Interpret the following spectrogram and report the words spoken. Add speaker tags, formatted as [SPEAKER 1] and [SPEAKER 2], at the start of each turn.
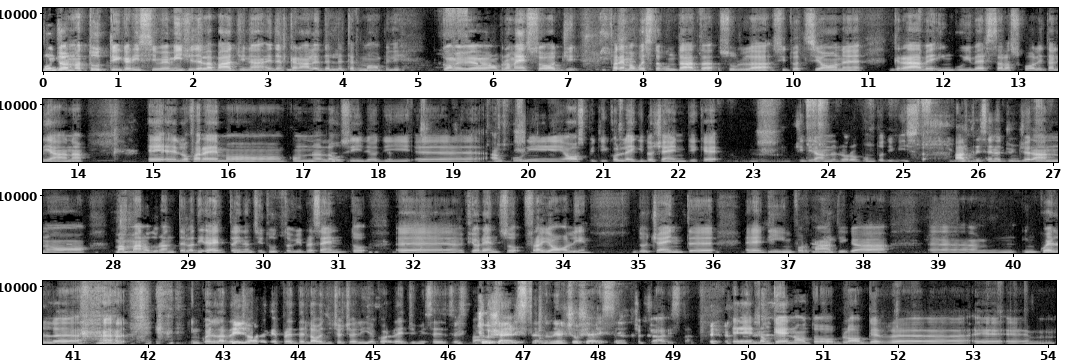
[SPEAKER 1] Buongiorno a tutti carissimi amici della pagina e del canale delle Termopili. Come vi avevamo promesso, oggi faremo questa puntata sulla situazione grave in cui versa la scuola italiana e lo faremo con l'ausilio di eh, alcuni ospiti, colleghi docenti che mh, ci diranno il loro punto di vista. Altri se ne aggiungeranno man mano durante la diretta. Innanzitutto vi presento eh, Fiorenzo Fraioli, docente eh, di informatica ehm, in, quel, in quella regione che prende il nome di Ciociaria, correggimi se, se sbaglio.
[SPEAKER 2] Ciociaristan, nel Ciociaristan.
[SPEAKER 1] Ciociaristan. e, nonché noto blogger eh, e, e ehm,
